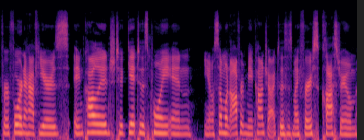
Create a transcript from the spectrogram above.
for four and a half years in college to get to this point and you know someone offered me a contract this is my first classroom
